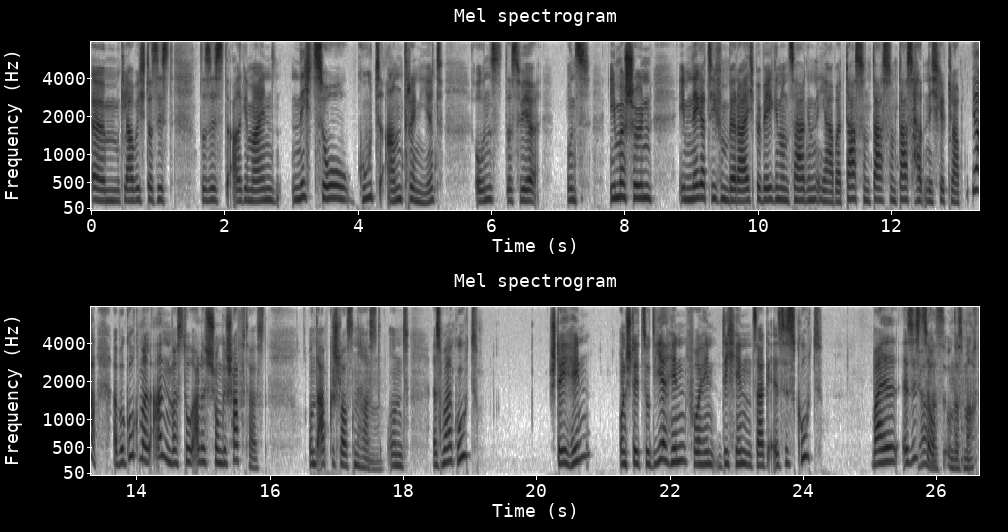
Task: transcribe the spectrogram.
ähm, glaube ich, das ist, das ist allgemein nicht so gut antrainiert, uns, dass wir uns immer schön im negativen Bereich bewegen und sagen, ja, aber das und das und das hat nicht geklappt. Ja, aber guck mal an, was du alles schon geschafft hast und abgeschlossen hast. Mhm. Und es war gut. Steh hin und steh zu dir hin, vorhin dich hin und sag, es ist gut. Weil es ist ja, so. Das, und das macht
